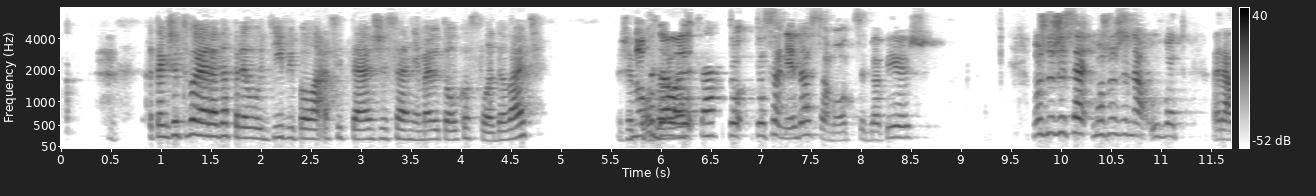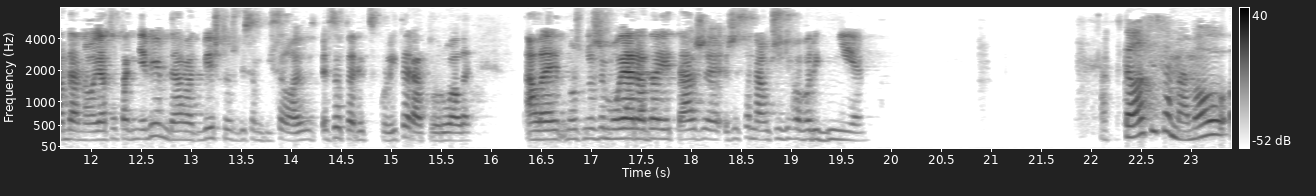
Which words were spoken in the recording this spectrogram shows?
a takže tvoja rada pre ľudí by bola asi tá, že sa nemajú toľko sledovať? Že no teda, ale sa? To, to sa nedá samo od seba, vieš. Možno že, sa, možno, že na úvod rada, no ja to tak neviem dávať, vieš, to už by som písala ezoterickú literatúru, ale, ale možno, že moja rada je tá, že, že sa naučiť hovoriť nie Stala si sa mamou,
